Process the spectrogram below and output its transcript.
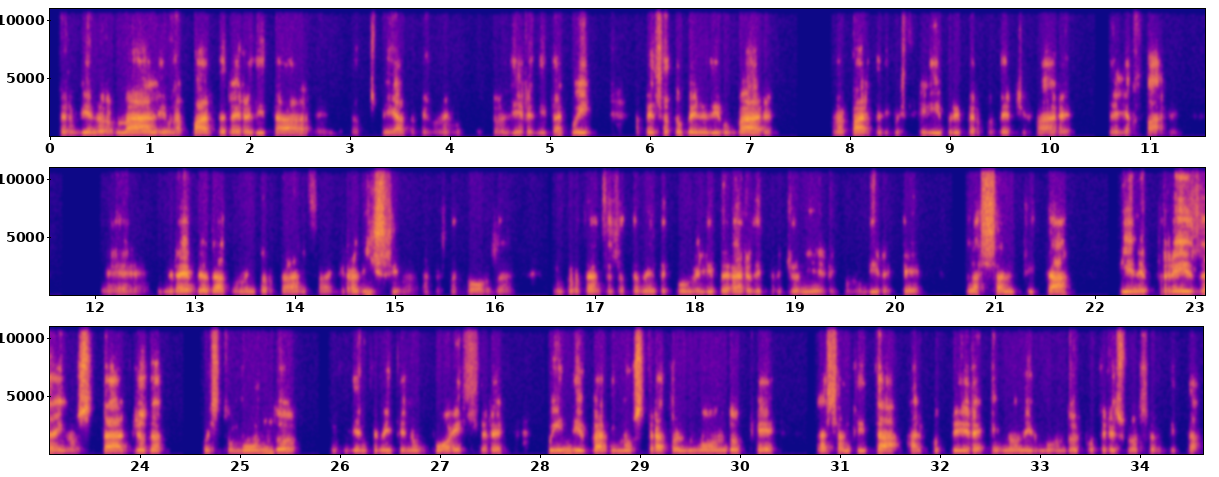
per vie normali una parte dell'eredità, è stato spiegato che non è una questione di eredità qui, ha pensato bene di rubare una parte di questi libri per poterci fare degli affari. Eh, il Rebbe ha dato un'importanza gravissima a questa cosa, importanza esattamente come liberare dei prigionieri, come dire che la santità viene presa in ostaggio da questo mondo, evidentemente non può essere, quindi va dimostrato al mondo che la santità ha il potere e non il mondo ha il potere sulla santità.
